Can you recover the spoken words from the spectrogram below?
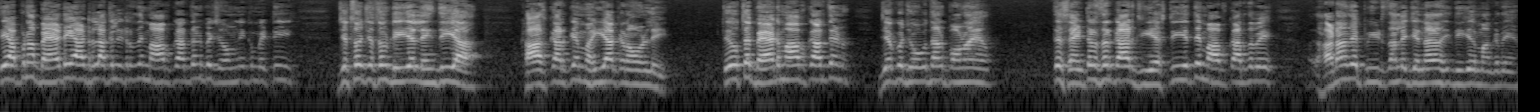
ਤੇ ਆਪਣਾ ਬੈਟ ਹੀ 8 ਲੱਖ ਲੀਟਰ ਦੇ ਮਾਫ ਕਰ ਦੇਣ ਵੀ ਸ਼੍ਰੋਮਣੀ ਕਮੇਟੀ ਜਿੱਥੋਂ ਜਿੱਥੋਂ ਡੀਜ਼ਲ ਲੈਂਦੀ ਆ, ਖਾਸ ਕਰਕੇ ਮੁਹੱਈਆ ਕਰਾਉਣ ਲਈ, ਤੇ ਉੱਥੇ ਬੈਟ ਮਾਫ ਕਰ ਦੇਣ, ਜੇ ਕੋਈ ਯੋਗਦਾਨ ਪਾਉਣਾ ਆ। ਤੇ ਸੈਂਟਰ ਸਰਕਾਰ ਜੀਐਸਟੀ ਇਹ ਤੇ ਮਾਫ ਕਰ ਦੇਵੇ ਹੜਾਂ ਦੇ ਪੀੜਤਾਂ ਲਈ ਜਿੰਨਾ ਅਸੀਂ ਡੀਜ਼ਲ ਮੰਗਦੇ ਆ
